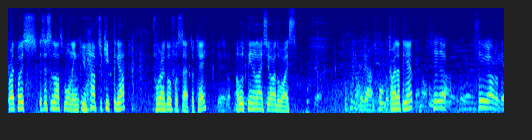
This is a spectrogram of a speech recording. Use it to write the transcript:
Right, boys. This is the last warning. You have to keep the gap before I go for set, okay? I will penalize you otherwise. Try that again. See we are, Robbie.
